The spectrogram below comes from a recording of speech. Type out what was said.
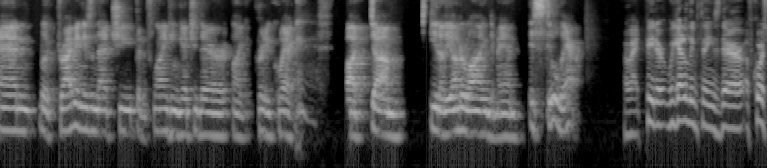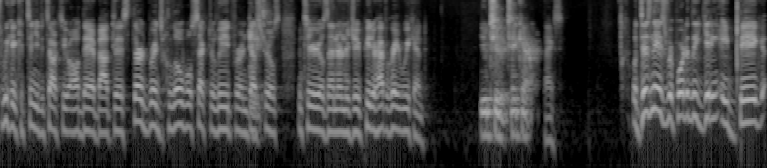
And look, driving isn't that cheap, and flying can get you there like pretty quick. But um, you know, the underlying demand is still there. All right, Peter, we got to leave things there. Of course, we could continue to talk to you all day about this. Third Bridge Global Sector Lead for Industrials, Materials, and Energy. Peter, have a great weekend. You too. Take care. Thanks. Well, Disney is reportedly getting a big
